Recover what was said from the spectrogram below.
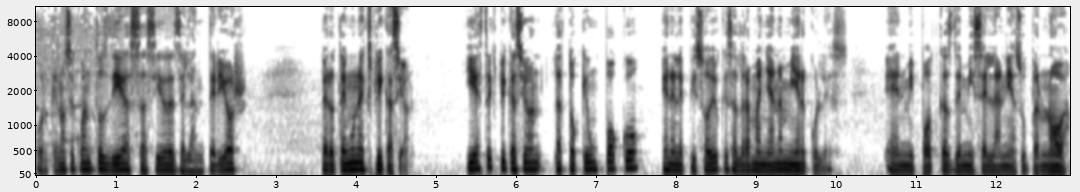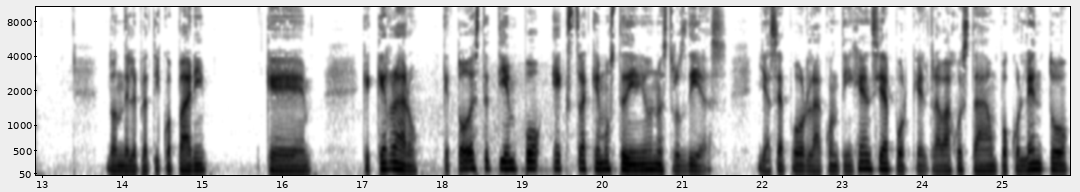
porque no sé cuántos días ha sido desde la anterior, pero tengo una explicación. Y esta explicación la toqué un poco en el episodio que saldrá mañana miércoles en mi podcast de Miscelánea Supernova, donde le platico a Pari que, que qué raro que todo este tiempo extra que hemos tenido en nuestros días, ya sea por la contingencia, porque el trabajo está un poco lento,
